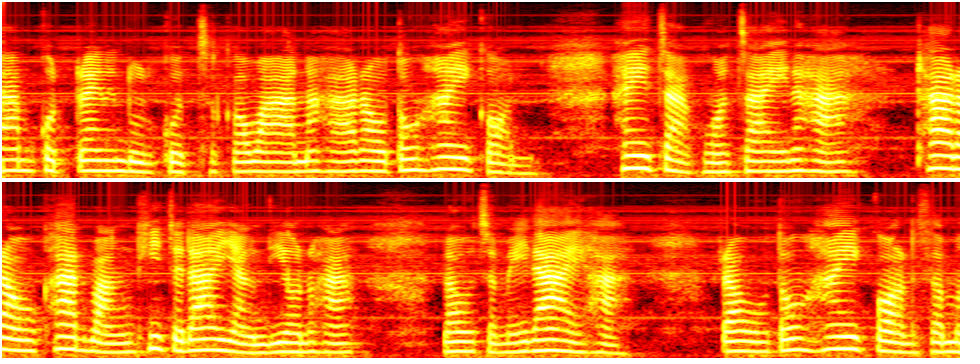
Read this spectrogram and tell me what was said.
ตามกฎแรงดึงดูดกฎจักรวาลนะคะ เราต้องให้ก่อนให้จากหัวใจนะคะ ถ้าเราคาดหวังที่จะได้อย่างเดียวนะคะ เราจะไม่ได้ค่ะ เราต้องให้ก่อนเสม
